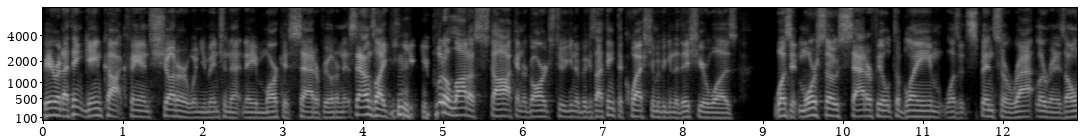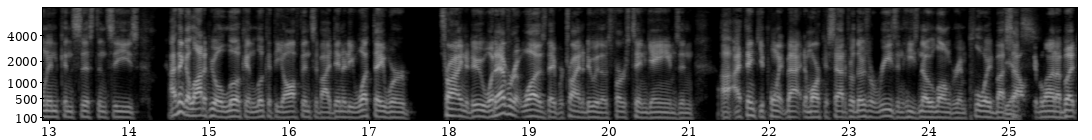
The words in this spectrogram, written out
Barrett, I think Gamecock fans shudder when you mention that name, Marcus Satterfield. And it sounds like you, you, put a lot of stock in regards to, you know, because I think the question moving into this year was, was it more so Satterfield to blame? Was it Spencer Rattler and his own inconsistencies? I think a lot of people look and look at the offensive identity, what they were trying to do, whatever it was they were trying to do in those first 10 games. And uh, I think you point back to Marcus Satterfield. There's a reason he's no longer employed by yes. South Carolina. But,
